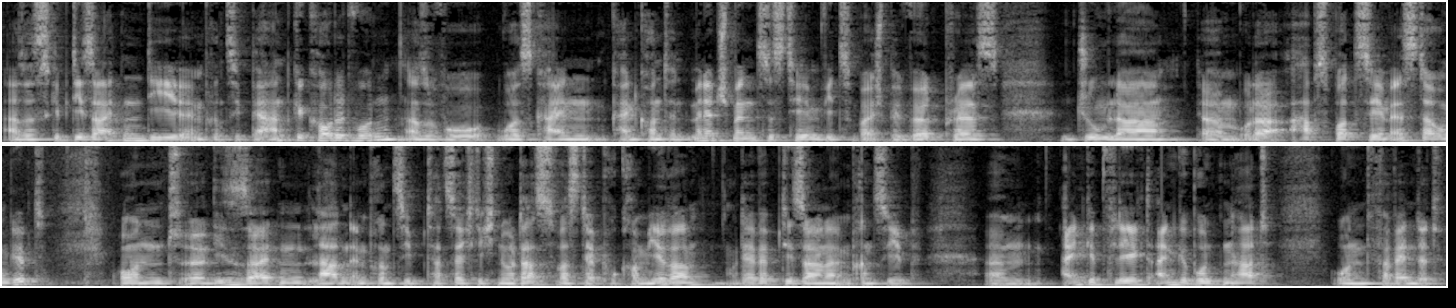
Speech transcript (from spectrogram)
Also es gibt die Seiten, die im Prinzip per Hand gecodet wurden, also wo, wo es kein, kein Content-Management-System wie zum Beispiel WordPress, Joomla ähm, oder HubSpot CMS darum gibt. Und äh, diese Seiten laden im Prinzip tatsächlich nur das, was der Programmierer, der Webdesigner im Prinzip ähm, eingepflegt, eingebunden hat und verwendet.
